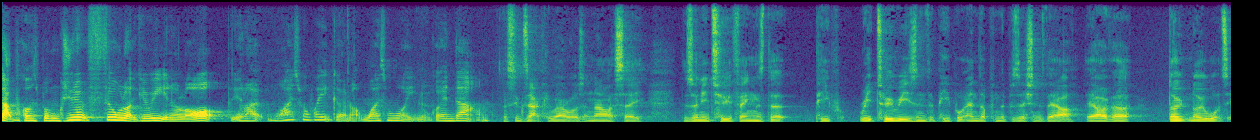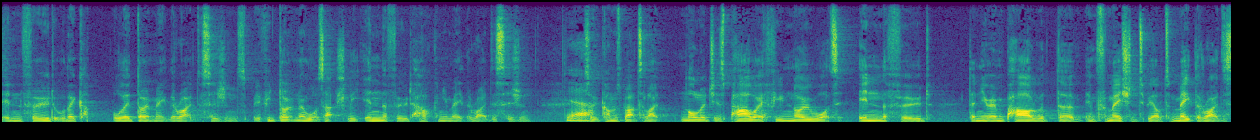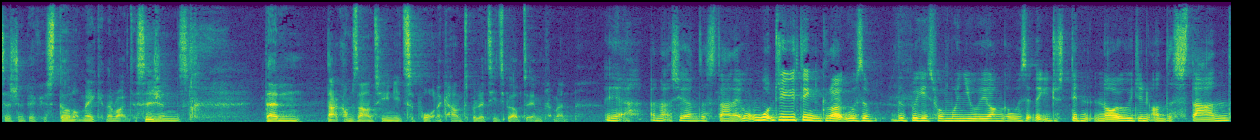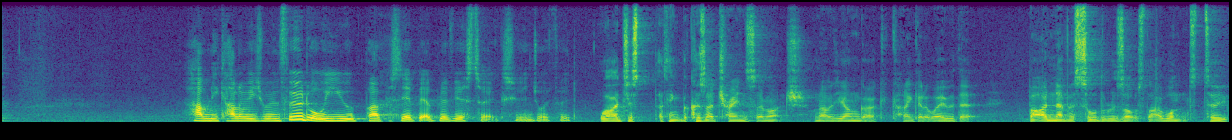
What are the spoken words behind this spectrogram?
that becomes a problem because you don't feel like you're eating a lot, but you're like, why is my weight going up? Why is my weight not going down? That's exactly where I was. And now I say there's only two things that people, two reasons that people end up in the positions they are. They either don't know what's in food or they, or they don't make the right decisions. But if you don't know what's actually in the food, how can you make the right decision? Yeah. So it comes back to like knowledge is power. If you know what's in the food, then you're empowered with the information to be able to make the right decisions. But if you're still not making the right decisions, then that comes down to you need support and accountability to be able to implement. Yeah, and actually understand it. What do you think like was the, the biggest one when you were younger? Was it that you just didn't know, you didn't understand how many calories were in food, or were you purposely a bit oblivious to it because you enjoyed food? Well, I just I think because I trained so much when I was younger, I could kind of get away with it, but I never saw the results that I wanted to,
